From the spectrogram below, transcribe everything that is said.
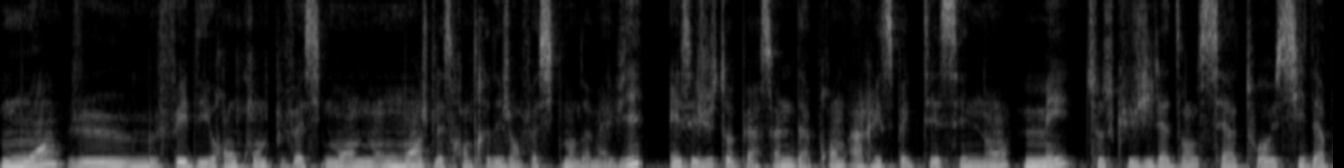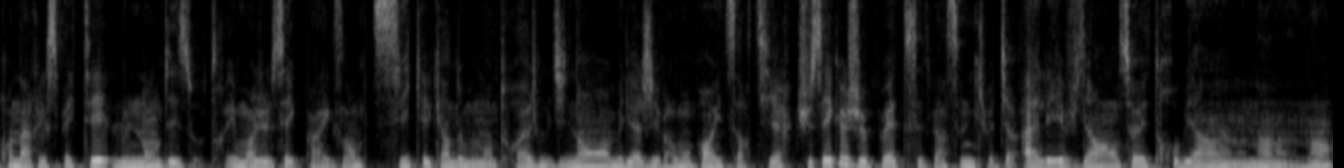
moins je me fais des rencontres plus facilement, moins je laisse rentrer des gens facilement dans ma vie. Et c'est juste aux personnes d'apprendre à respecter ces noms. Mais tout ce que dis là-dedans, c'est à toi aussi d'apprendre à respecter le nom des autres. Et moi, je sais que par exemple, si quelqu'un de mon entourage me dit non, Amélia, j'ai vraiment pas envie de sortir, je sais que je peux être cette personne qui va dire allez, viens, ça va être trop bien, nanana.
